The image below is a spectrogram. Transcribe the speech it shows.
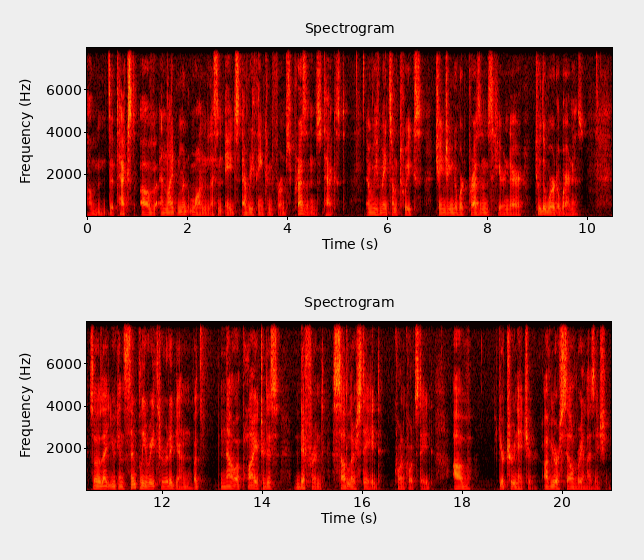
um, the text of Enlightenment 1, Lesson 8's Everything Confirms Presence text. And we've made some tweaks, changing the word presence here and there to the word awareness, so that you can simply read through it again, but now apply it to this different, subtler state, quote-unquote state, of your true nature, of your self-realization.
